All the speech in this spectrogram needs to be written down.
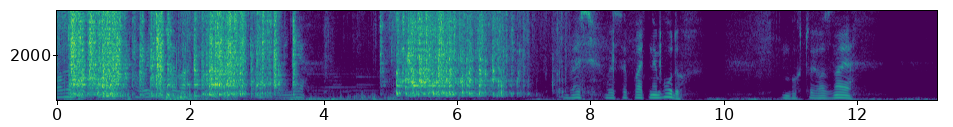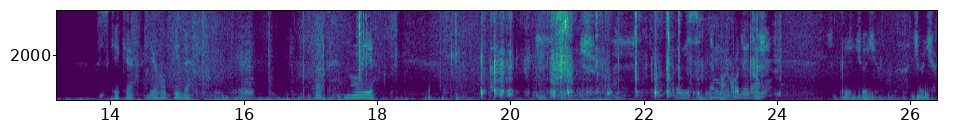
Головне, щоб визначила мені весь висипати не буду, бо хто його знає, скільки його піде. Так, ну і повісити нема куди навіть. Крючочок, крючочок.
